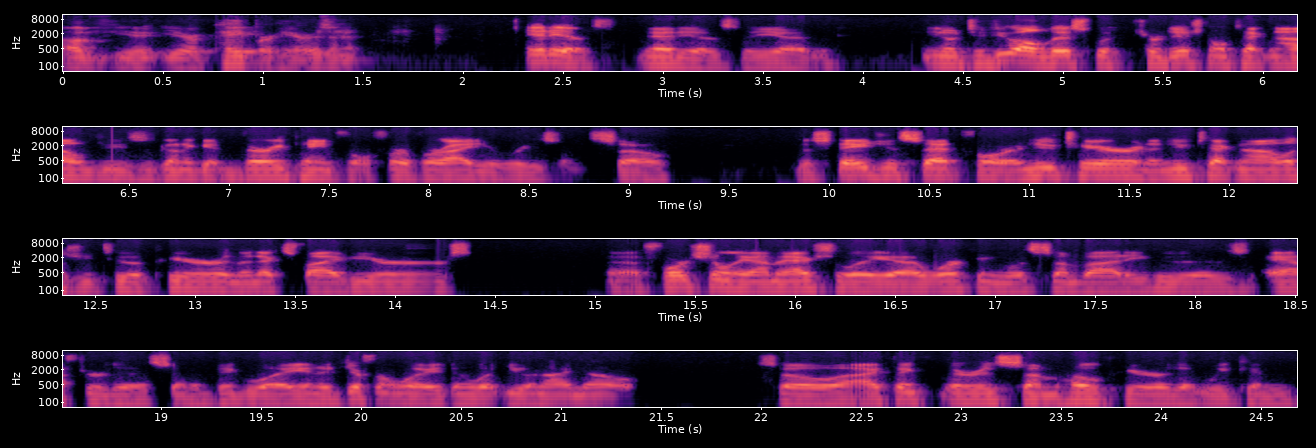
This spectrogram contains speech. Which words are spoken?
of your, your paper here, isn't it? It is. It is. The, uh, you know, to do all this with traditional technologies is going to get very painful for a variety of reasons. So the stage is set for a new tier and a new technology to appear in the next five years. Uh, fortunately, I'm actually uh, working with somebody who is after this in a big way, in a different way than what you and I know. So uh, I think there is some hope here that we can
